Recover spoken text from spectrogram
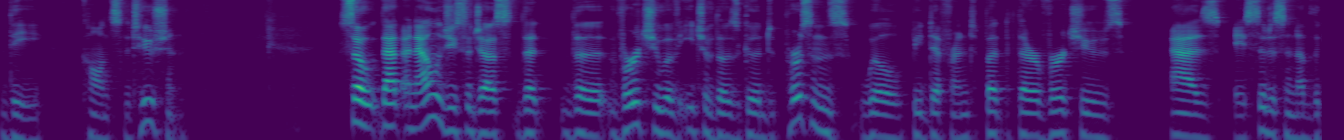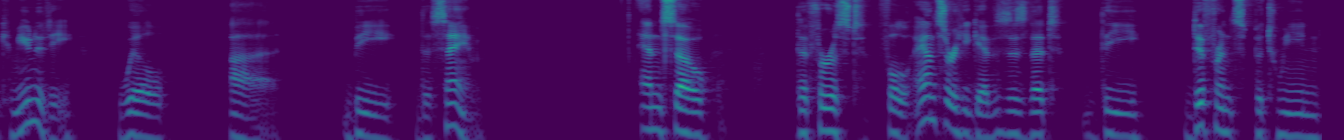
the Constitution. So that analogy suggests that the virtue of each of those good persons will be different, but their virtues as a citizen of the community will uh, be the same. And so the first full answer he gives is that the difference between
